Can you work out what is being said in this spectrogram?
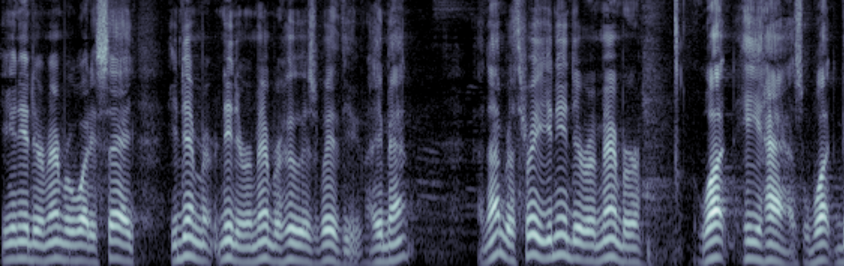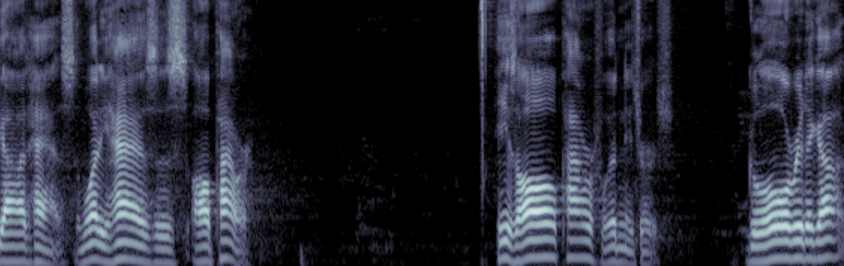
You need to remember what he said. You need to remember who is with you. Amen. And number three, you need to remember what he has, what God has. And what he has is all power. He's all powerful, isn't he, church? Glory to God.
